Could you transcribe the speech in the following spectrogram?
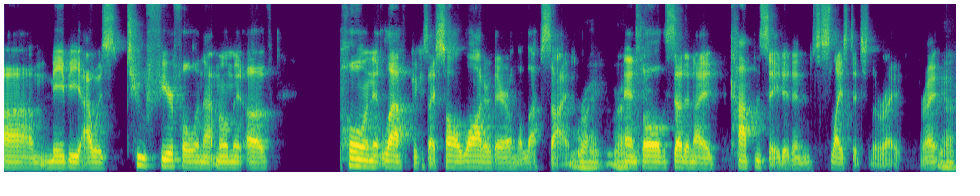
um, maybe i was too fearful in that moment of pulling it left because i saw water there on the left side. Right right. And so all of a sudden i compensated and sliced it to the right right? Yeah.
